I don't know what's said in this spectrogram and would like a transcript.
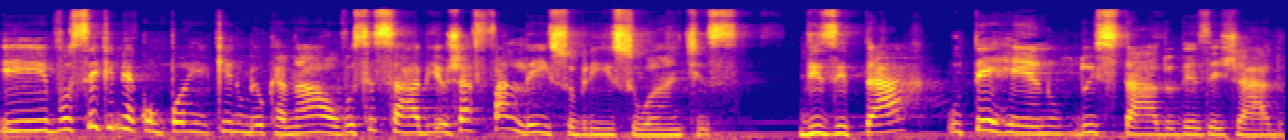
E você que me acompanha aqui no meu canal, você sabe, eu já falei sobre isso antes. Visitar o terreno do estado desejado,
